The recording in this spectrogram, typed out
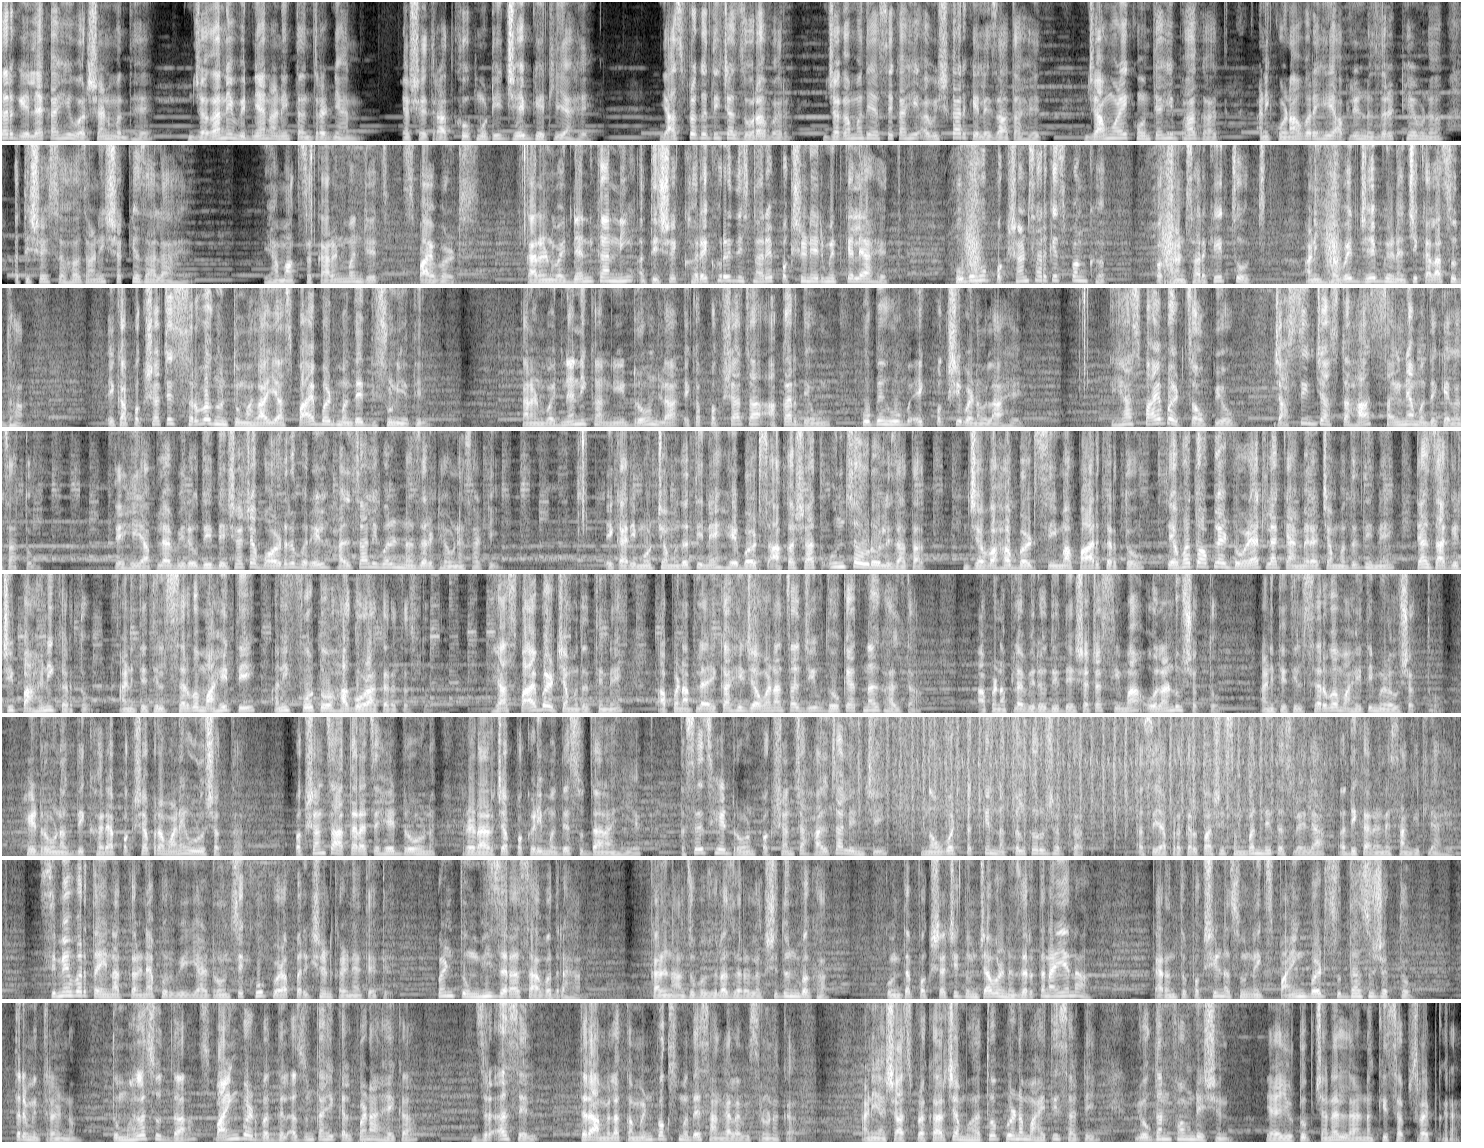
तर गेल्या काही वर्षांमध्ये जगाने विज्ञान आणि तंत्रज्ञान या क्षेत्रात खूप मोठी झेप घेतली आहे. याच प्रगतीच्या जोरावर जगामध्ये असे काही आविष्कार केले जात आहेत ज्यामुळे कोणत्याही भागात आणि कोणावरही आपली नजर ठेवणं अतिशय सहज आणि शक्य झालं आहे. ह्या मागचं कारण म्हणजेच स्पायबर्ड्स कारण वैज्ञानिकांनी अतिशय खरेखुरे दिसणारे पक्षी निर्मित केले आहेत. हुबेहूब पक्ष्यांसारखेच पंख पक्ष्यांसारखी चोच आणि हवेत झेप घेण्याची कलासुद्धा. एका पक्षाचे सर्व गुण तुम्हाला या स्पायबर्डमध्ये दिसून येतील. कारण वैज्ञानिकांनी ड्रोनला एका पक्षाचा आकार देऊन हुबेहूब एक पक्षी बनवला आहे. ह्या स्पायबर्डचा उपयोग जास्तीत जास्त हा सैन्यामध्ये केला जातो. तेही आपल्या विरोधी देशाच्या बॉर्डरवरील हालचालीवर नजर ठेवण्यासाठी. एका रिमोटच्या मदतीने हे बर्ड्स आकाशात उंच उडवले जातात. जेव्हा हा बर्ड सीमा पार करतो तेव्हा तो आपल्या डोळ्यातल्या कॅमेऱ्याच्या मदतीने त्या जागेची पाहणी करतो आणि तेथील सर्व माहिती आणि फोटो हा गोळा करत असतो. ह्या स्पाय बर्डच्या मदतीने आपण आपल्या एकाही जवानाचा जीव धोक्यात न घालता आपण आपल्या विरोधी देशाच्या सीमा ओलांडू शकतो आणि तेथील सर्व माहिती मिळवू शकतो. हे ड्रोन अगदी खऱ्या पक्षाप्रमाणे उडू शकतात. पक्ष्यांच्या आकाराचे हे ड्रोन रडारच्या पकडीमध्ये सुद्धा नाही आहेत तसेच हे ड्रोन पक्ष्यांच्या हालचालींची नव्वद टक्के नक्कल करू शकतात असे या प्रकल्पाशी संबंधित असलेल्या अधिकाऱ्याने सांगितले आहे. सीमेवर तैनात करण्यापूर्वी या ड्रोनचे खूप वेळा परीक्षण करण्यात येते पण तुम्ही जरा सावध राहा. कारण आजूबाजूला जरा लक्ष देऊन बघा. कोणत्या पक्षाची तुमच्यावर नजर तर नाहीये ना? कारण तो पक्षी नसून एक स्पाईंग बर्ड सुद्धा असू शकतो. तर मित्रांनो तुम्हाला सुद्धा स्पाईंग बर्डबद्दल अजून काही कल्पना आहे का? जर असेल तर आम्हाला कमेंट बॉक्समध्ये सांगायला विसरू नका. आणि अशाच प्रकारच्या महत्त्वपूर्ण माहितीसाठी योगदान फाउंडेशन या यूट्यूब चॅनलला नक्की सबस्क्राईब करा.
